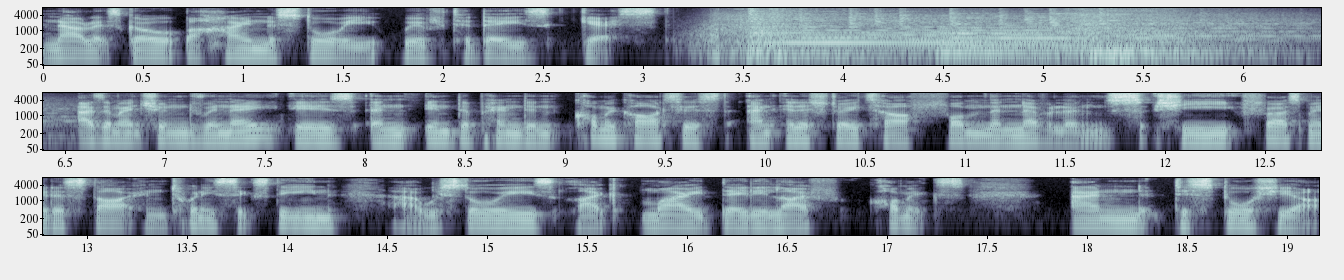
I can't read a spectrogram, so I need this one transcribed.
Now let's go behind the story with today's guest. As I mentioned, Renee is an independent comic artist and illustrator from the Netherlands. She first made a start in 2016 uh, with stories like My Daily Life comics and Distortia.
